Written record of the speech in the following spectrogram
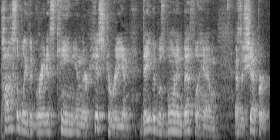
possibly the greatest king in their history. And David was born in Bethlehem as a shepherd.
